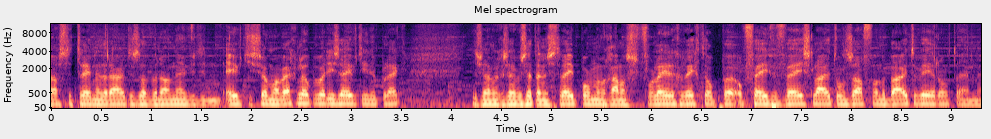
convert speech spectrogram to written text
als de trainer eruit is, dat we dan even, eventjes zomaar weglopen bij die 17e plek. Dus we hebben gezegd, we zetten een streep onder. We gaan ons volledig richten op, op VVV. Sluiten ons af van de buitenwereld. En uh,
